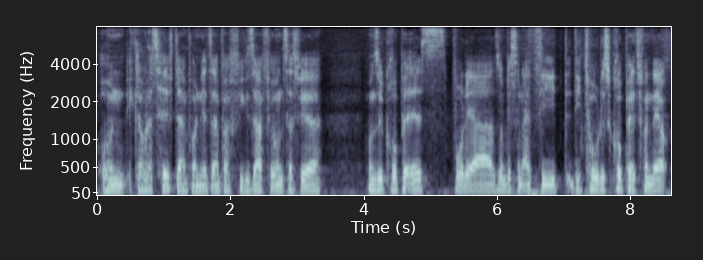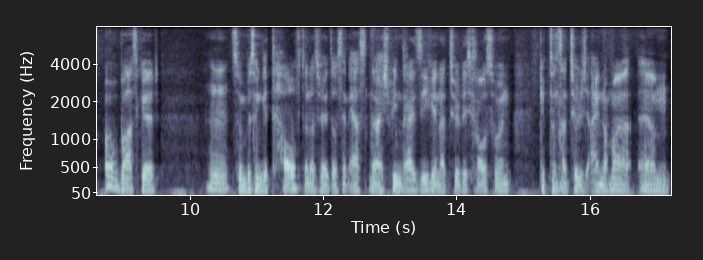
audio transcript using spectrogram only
Und ich glaube, das hilft einfach. Und jetzt einfach, wie gesagt, für uns, dass wir, unsere Gruppe ist, wurde ja so ein bisschen als die, die Todesgruppe jetzt von der Eurobasket hm. so ein bisschen getauft und dass wir jetzt aus den ersten drei Spielen drei Siege natürlich rausholen, gibt uns natürlich einen nochmal ähm,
